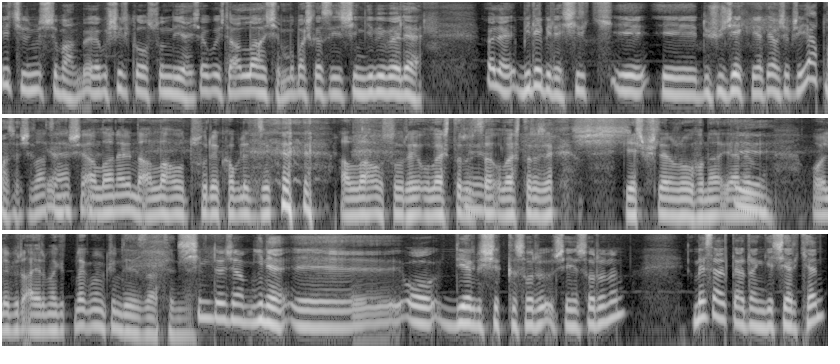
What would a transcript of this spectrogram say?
hiçbir Müslüman böyle bu şirk olsun diye işte bu işte Allah için bu başkası için gibi böyle öyle bile bile şirk e, e, düşecek veya yapacak bir şey yapmaz hocam. Zaten Yani, her şey Allah'ın elinde. Allah o sureyi kabul edecek. Allah o sureyi ulaştırırsa Evet. ulaştıracak. Geçmişlerin ruhuna. Yani e, öyle bir ayrıma gitmek mümkün değil zaten. Yani. Şimdi hocam yine e, o diğer bir şıkkı soru şeyin sorunun mezarlıklardan geçerken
